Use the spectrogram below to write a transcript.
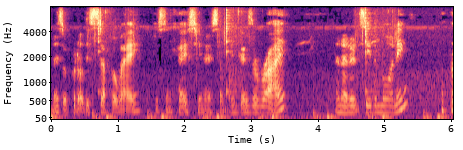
may as well put all this stuff away, just in case, you know, something goes awry and I don't see the morning.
